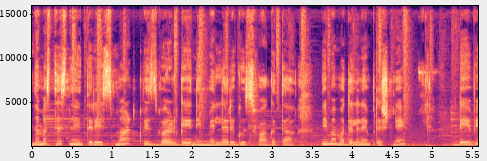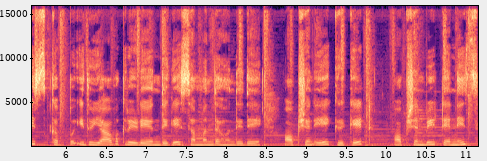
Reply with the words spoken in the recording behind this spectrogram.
ನಮಸ್ತೆ ಸ್ನೇಹಿತರೆ ಸ್ಮಾರ್ಟ್ ಕ್ವಿಜ್ ವರ್ಲ್ಡ್ಗೆ ನಿಮ್ಮೆಲ್ಲರಿಗೂ ಸ್ವಾಗತ. ನಿಮ್ಮ ಮೊದಲನೇ ಪ್ರಶ್ನೆ, ಡೇವಿಸ್ ಕಪ್ ಇದು ಯಾವ ಕ್ರೀಡೆಯೊಂದಿಗೆ ಸಂಬಂಧ ಹೊಂದಿದೆ? Option A, cricket, option B, tennis,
